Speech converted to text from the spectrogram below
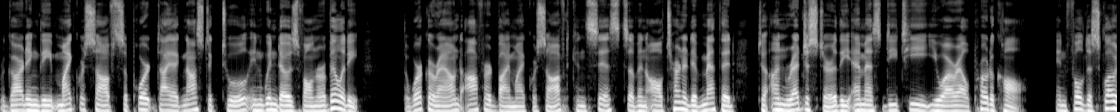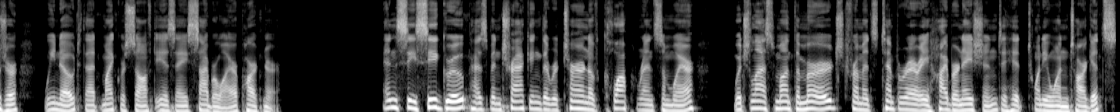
regarding the Microsoft Support Diagnostic tool in Windows vulnerability. The workaround offered by Microsoft consists of an alternative method to unregister the MSDT URL protocol. In full disclosure, we note that Microsoft is a CyberWire partner. NCC Group has been tracking the return of Clop ransomware, which last month emerged from its temporary hibernation to hit 21 targets.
